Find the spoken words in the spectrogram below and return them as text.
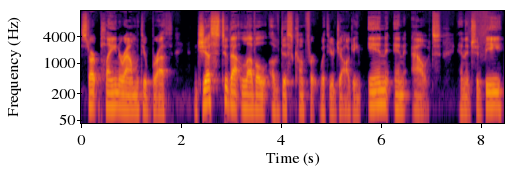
Start playing around with your breath just to that level of discomfort with your jogging in and out. And it should be,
